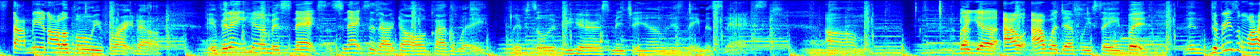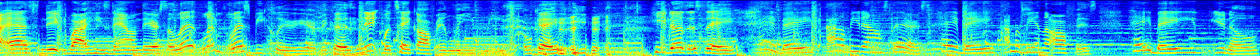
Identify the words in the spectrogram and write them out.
stop being all up on me for right now. If it ain't him, it's Snacks. Snacks is our dog, by the way. If so, if you hear us mention him, his name is Snacks. Um, but yeah, I, I would definitely say. But the reason why I asked Nick why he's down there, so let, let let's be clear here, because Nick would take off and leave me. Okay, he, doesn't say, "Hey babe, I'll be downstairs." "Hey babe, I'm gonna be in the office." "Hey babe," you know,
